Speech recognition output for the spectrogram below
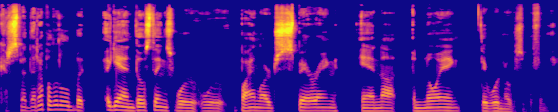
have sped that up a little. But again, those things were, were by and large sparing and not annoying. They were noticeable for me.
